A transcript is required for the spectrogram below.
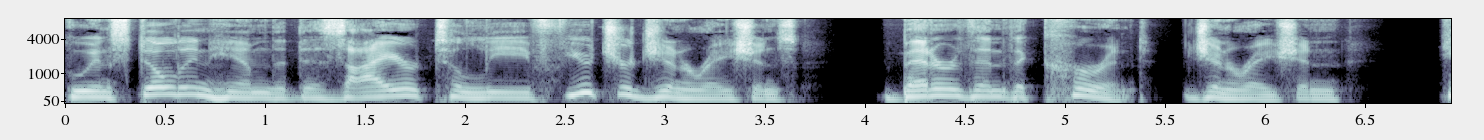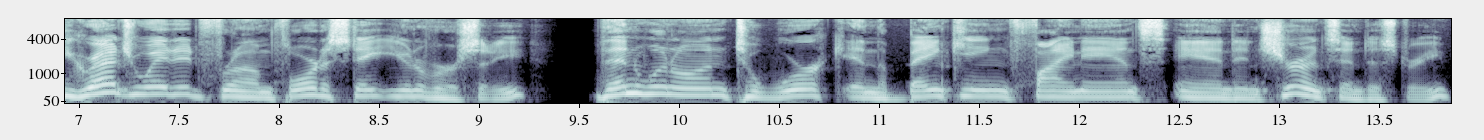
who instilled in him the desire to leave future generations better than the current generation. He graduated from Florida State University, then went on to work in the banking, finance, and insurance industry.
